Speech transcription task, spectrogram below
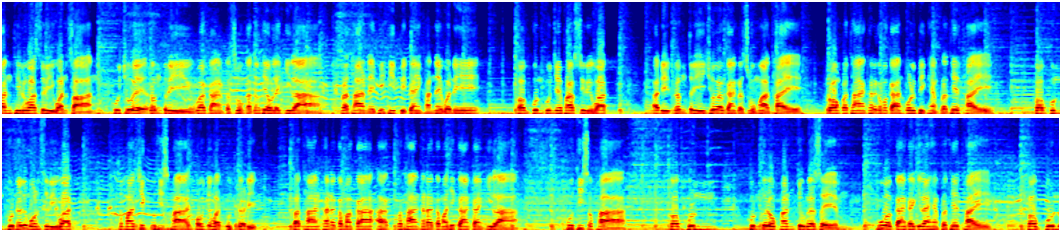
ท่านธีรวัตรสิริวันสาร ผู้ช่วยรัฐมนตรีว่าการกระทรวงการท่องเที่ยวและกีฬา ประธานในพิธีปิดการแข่งขันในวันนี้ ขอบคุณคุณชัยพักสิริวัตรอดีตรัฐมนตรีช่วยว่าการกระทรวงมหาดไทย รองประธานคณะกรรมการโอลิมปิกแห่งประเทศไทย ขอบคุณคุณนฤมลสิริวัตร สมาชิกวุฒิสภาของจังหวัดอุตรดิตถ์ประธานคณะกรรมการประธานคณะกรรมการการกีฬาวุฒิสภา ขอบคุณคุณกระดกพันธ์จุลเกษมผู้ว่าการการกีฬาแห่งประเทศไทย ขอบคุณ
